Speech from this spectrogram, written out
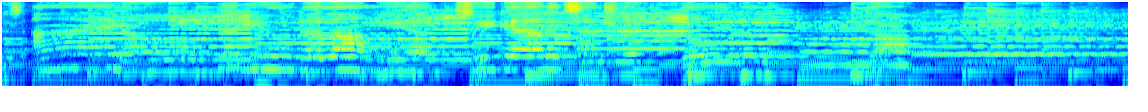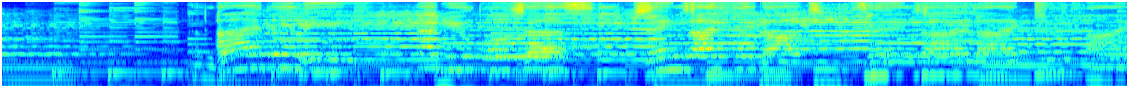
Cause I know that you belong here, sweet girl, eccentric, golden dark. And I believe that you possess things I forgot, things I'd like to find.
